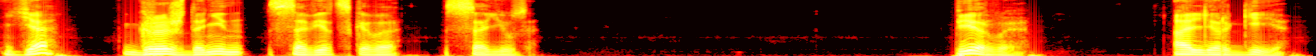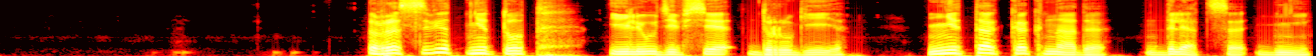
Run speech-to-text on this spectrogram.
Я гражданин Советского Союза. Первое. Аллергия. Рассвет не тот, и люди все другие. Не так, как надо, длятся дни.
